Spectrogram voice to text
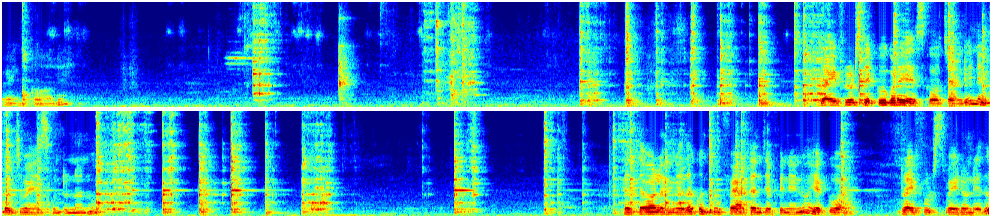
వేయించుకోవాలి. డ్రై ఫ్రూట్స్ ఎక్కువ కూడా వేసుకోవచ్చు అండి నేను కొంచెమే వేసుకుంటున్నాను. పెద్దవాళ్ళం కదా కొంచెం ఫ్యాట్ అని చెప్పి నేను ఎక్కువ డ్రై ఫ్రూట్స్ వేయడం లేదు.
